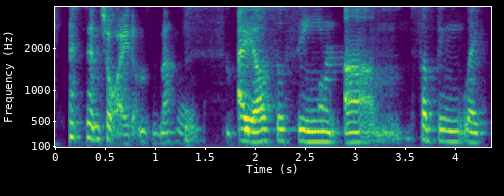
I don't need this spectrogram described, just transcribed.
essential items in the home. I also seen um, something like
